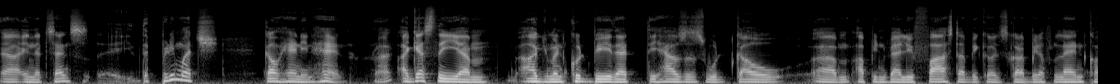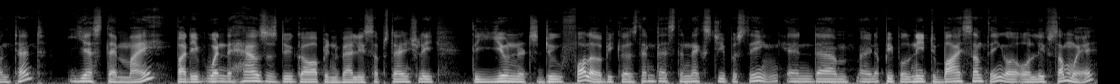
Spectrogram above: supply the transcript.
uh, in that sense, they pretty much go hand in hand, right? I guess the um, argument could be that the houses would go um, up in value faster because it's got a bit of land content. Yes, they may, but if when the houses do go up in value substantially, the units do follow because then that's the next cheapest thing, and um, you know people need to buy something or, or live somewhere.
